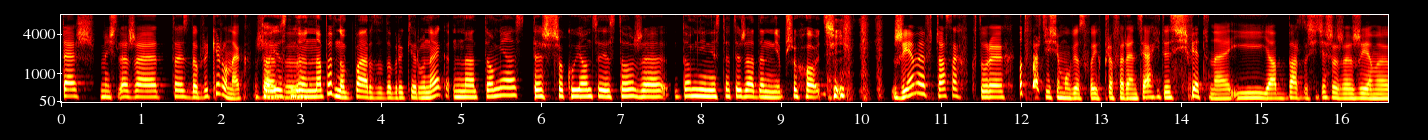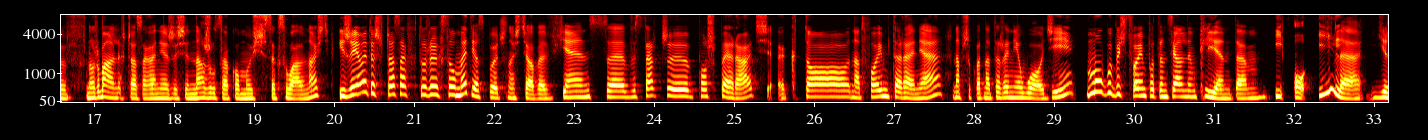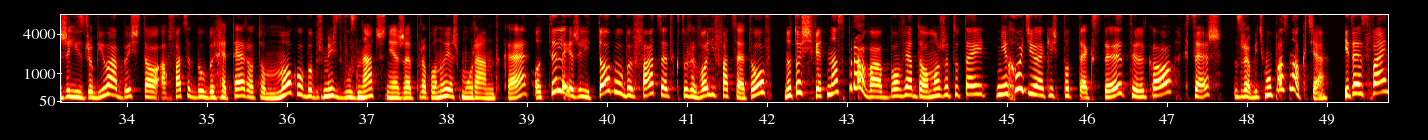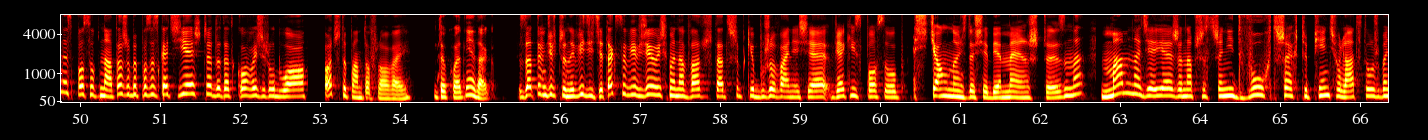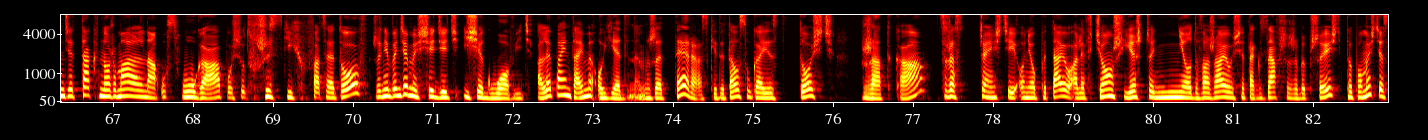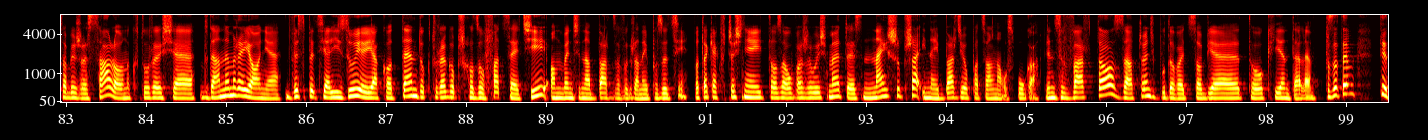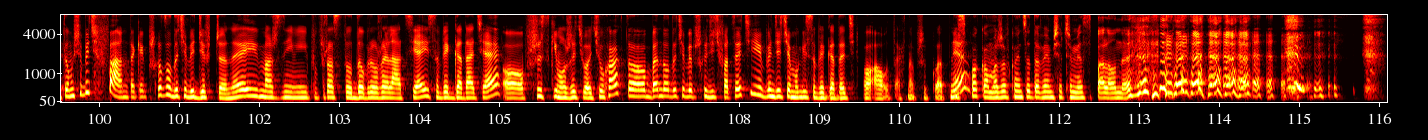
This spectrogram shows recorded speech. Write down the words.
też myślę, że to jest dobry kierunek. Żeby... To jest na pewno bardzo dobry kierunek, natomiast też szokujące jest to, że do mnie niestety żaden nie przychodzi. Żyjemy w czasach, w których otwarcie się mówi o swoich preferencjach i to jest świetne i ja bardzo się cieszę, że żyjemy w normalnych czasach, a nie, że się narzuca komuś seksualność. I żyjemy też w czasach, w których są media społecznościowe, więc e, wystarczy poszperać, kto na twoim terenie, na przykład na terenie Łodzi, mógłby być twoim potencjalnym klientem. I o ile, jeżeli zrobiłabyś to, a facet byłby hetero, to mogłoby brzmieć dwuznacznie, że proponujesz mu randkę, o tyle, jeżeli to byłby facet, który woli facetów, no to świetna sprawa, bo wiadomo, że tutaj nie chodzi o jakieś podteksty, tylko chcesz zrobić mu paznokcie. I to jest fajny sposób na to, żeby pozyskać jeszcze dodatkowe źródło poczty pantoflowej. Dokładnie tak. Zatem dziewczyny, widzicie, tak sobie wzięłyśmy na warsztat szybkie burzowanie się, w jaki sposób ściągnąć do siebie mężczyzn. Mam nadzieję, że na przestrzeni dwóch, trzech czy pięciu lat to już będzie tak normalna usługa pośród wszystkich facetów, że nie będziemy siedzieć i się głowić. Ale pamiętajmy o jednym, że teraz, kiedy ta usługa jest dość rzadka, coraz częściej o nią pytają, ale wciąż jeszcze nie odważają się tak zawsze, żeby przyjść, to pomyślcie sobie, że salon, który się w danym rejonie wyspecjalizuje jako ten, do którego przychodzą faceci, on będzie na bardzo wygranej pozycji. Bo tak jak wcześniej to zauważyłyśmy, to jest najszybsza i najbardziej opłacalna usługa. Więc warto zacząć budować sobie tą klientelę. Poza tym ty, to musi być fan, tak jak przychodzą do ciebie dziewczyny i masz z nimi po prostu dobrą relację i sobie gadacie o wszystkim, o życiu, o ciuchach, to będą do ciebie przychodzić faceci i będziecie mogli sobie gadać o autach na przykład, nie? Spoko, może w końcu dowiem się, czym jest spalony.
